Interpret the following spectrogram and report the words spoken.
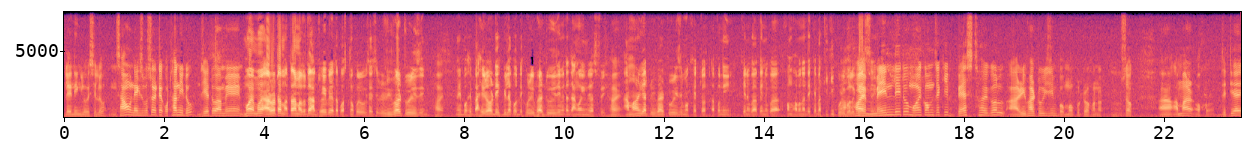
প্লেনিং লৈছিলোঁ। চাওঁ নেক্সট বছৰ এতিয়া কথা নিদিওঁ যিহেতু আমি মই মই আৰু এটা তাৰ মাজতে আঁত ধৰি পেলাই এটা প্ৰশ্ন কৰিব বিচাৰিছোঁ। ৰিভাৰ টুৰিজিম হয়। আমি বহি- বাহিৰৰ দেশবিলাকত দেখোঁ ৰিভাৰ টুৰিজিম এটা ডাঙৰ ইণ্ডাষ্ট্ৰী হয়। আমাৰ ইয়াত ৰিভাৰ টুৰিজিমৰ ক্ষেত্ৰত আপুনি কেনেকুৱা কেনেকুৱা সম্ভাৱনা দেখে বা কি কি কৰিবলগীয়া হয় আছে? মেইনলিটো মই ক'ম যে কি বেষ্ট হৈ গ'ল ৰিভাৰ টুৰিজিম ব্ৰহ্মপুত্ৰখনত। চাওক আমাৰ অস- যেতিয়াই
